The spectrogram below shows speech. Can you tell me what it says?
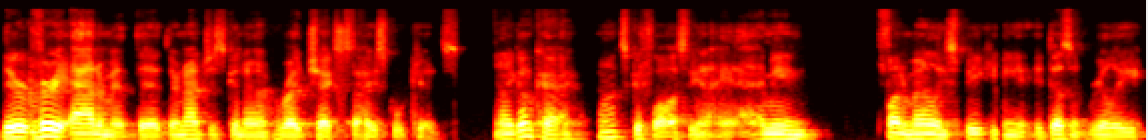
they're very adamant that they're not just going to write checks to high school kids. And like, okay, well, that's a good philosophy. And I, I mean, fundamentally speaking, it doesn't really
